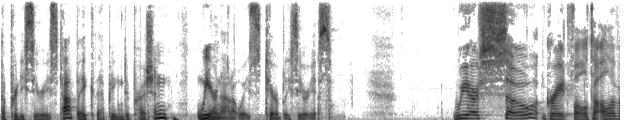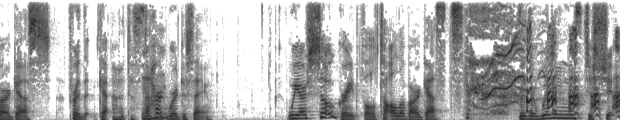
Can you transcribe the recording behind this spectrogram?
a pretty serious topic, that being depression, we are not always terribly serious. We are so grateful to all of our guests for the. Uh, it's a mm-hmm. hard word to say. We are so grateful to all of our guests for their willingness to share.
